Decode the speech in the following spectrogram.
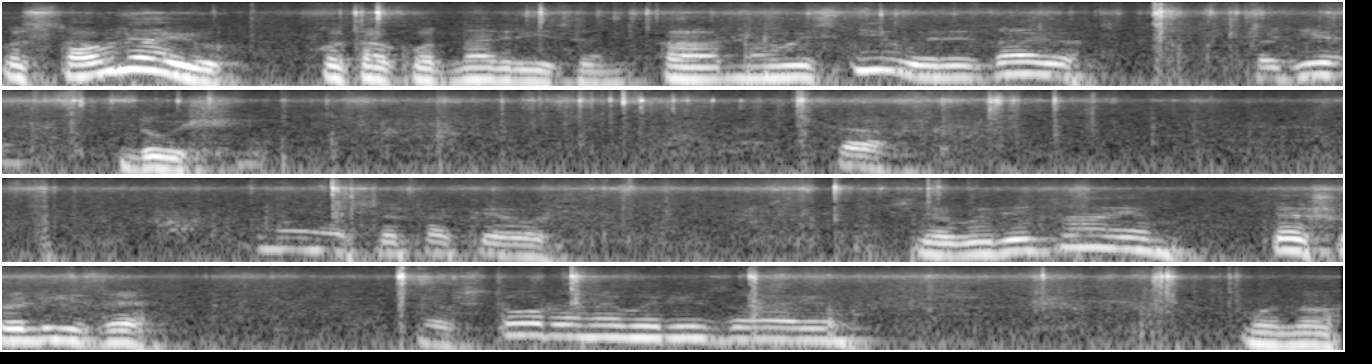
оставляю отак от надрізаний, а навесні вирізаю тоді дужче. Так. Ну ось таке ось. Все вирізаємо. Те, що лізе в сторони вирізаємо. Воно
